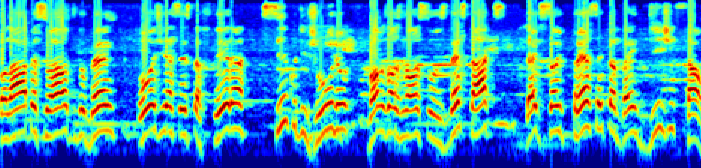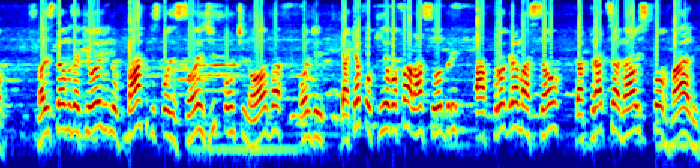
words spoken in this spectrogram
Olá pessoal, tudo bem? Hoje é sexta-feira, 5 de julho. Vamos aos nossos destaques da edição impressa e também digital. Nós estamos aqui hoje no Parque de Exposições de Ponte Nova, onde daqui a pouquinho eu vou falar sobre a programação da tradicional Expo Vale.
